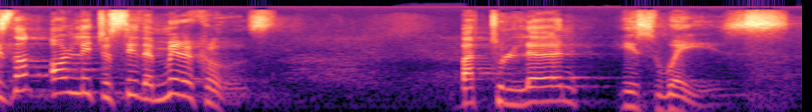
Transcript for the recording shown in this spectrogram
is not only to see the miracles, but to learn his ways.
